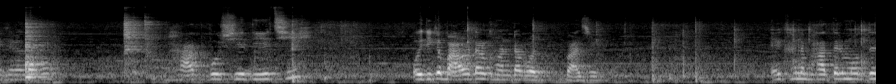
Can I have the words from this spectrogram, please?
এখানে দেখো ভাত বসিয়ে দিয়েছি। ওইদিকে বারোটার ঘণ্টা বাজে। এখানে ভাতের মধ্যে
